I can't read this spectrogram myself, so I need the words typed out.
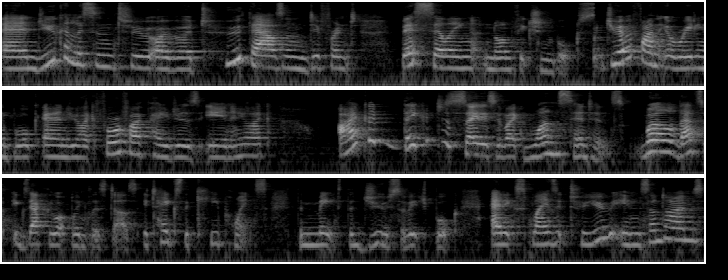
and you can listen to over 2,000 different best-selling non-fiction books. Do you ever find that you're reading a book and you're like four or five pages in and you're like, I could, they could just say this in like one sentence. Well, that's exactly what Blinkist does. It takes the key points, the meat, the juice of each book and explains it to you in sometimes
